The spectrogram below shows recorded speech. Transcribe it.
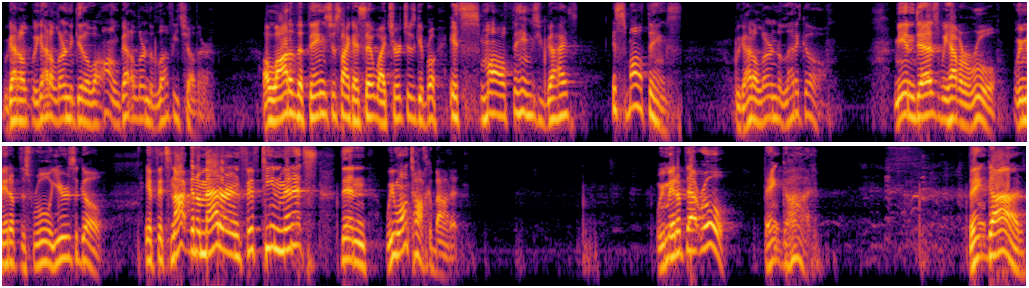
We got to we got to learn to get along. We got to learn to love each other. A lot of the things, just like I said, why churches get broke, it's small things, you guys. It's small things. We got to learn to let it go. Me and Des, we have a rule. We made up this rule years ago. If it's not to matter in 15 minutes, then we won't talk about it. We made up that rule. Thank God. Thank God.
